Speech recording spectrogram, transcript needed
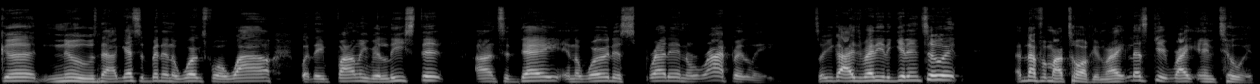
good news. Now, I guess it's been in the works for a while, but they finally released it on today, and the word is spreading rapidly. So, you guys ready to get into it? Enough of my talking, right? Let's get right into it.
